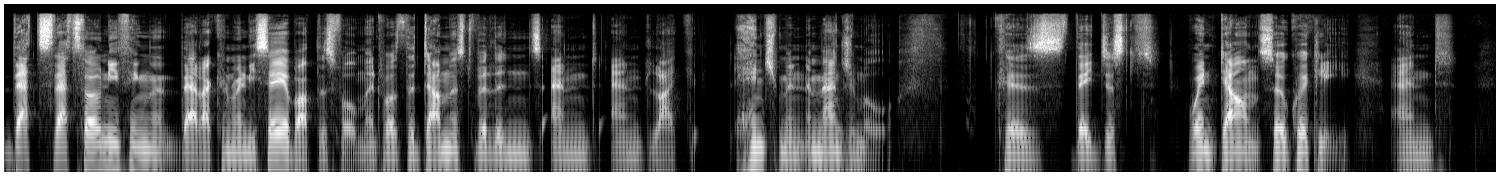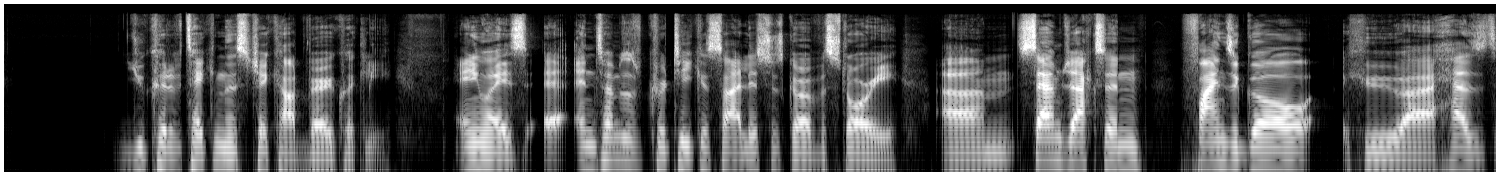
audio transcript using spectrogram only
That's that's the only thing that, that I can really say about this film. It was the dumbest villains and and like henchmen imaginable because they just went down so quickly and you could have taken this chick out very quickly. Anyways, uh, in terms of critique aside, let's just go over the story. Um, Sam Jackson finds a girl who uh, has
